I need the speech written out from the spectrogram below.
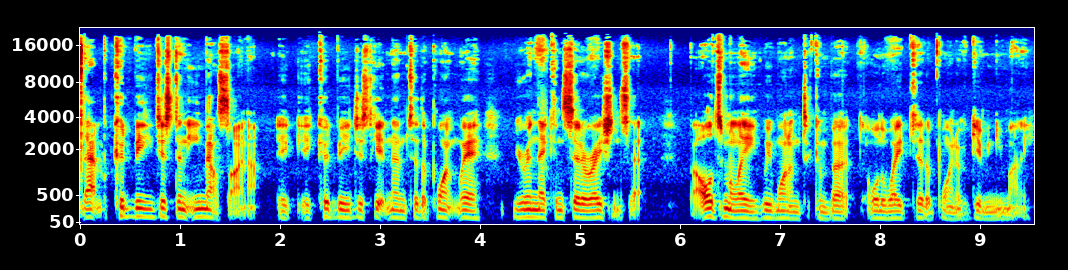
that could be just an email sign up. It, it could be just getting them to the point where you're in their consideration set. But ultimately, we want them to convert all the way to the point of giving you money,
